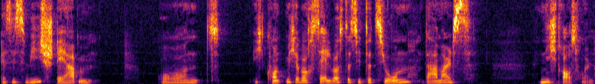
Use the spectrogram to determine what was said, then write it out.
es ist wie Sterben. Und ich konnte mich aber auch selber aus der Situation damals nicht rausholen.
